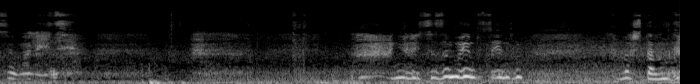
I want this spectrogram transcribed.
все валиться. Ганяється за моїм сином. Баштанка.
